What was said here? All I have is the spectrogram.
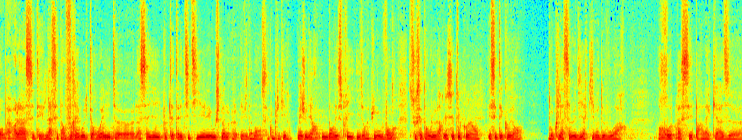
Bon, bah voilà, c'était là, c'est un vrai welterweight. euh, là, ça y est, il peut peut-être aller titiller les Ousmane. Euh, évidemment, c'est compliqué. Mais je veux dire, dans l'esprit, ils auraient pu nous le vendre sous cet angle-là. Et c'était cohérent. Et c'était cohérent. Donc là, ça veut dire qu'il va devoir repasser par la case euh,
